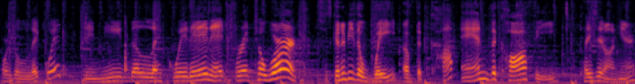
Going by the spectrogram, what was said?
For the liquid, you need the liquid in it for it to work. So it's gonna be the weight of the cup and the coffee. Place it on here.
